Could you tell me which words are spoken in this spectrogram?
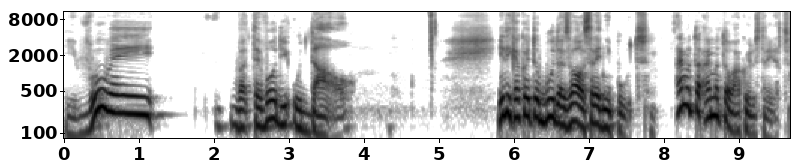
i Wu Wei te vodi u Dao. Ili kako je to Buda zvao srednji put. Ajmo to, ajmo to ovako ilustrirati.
